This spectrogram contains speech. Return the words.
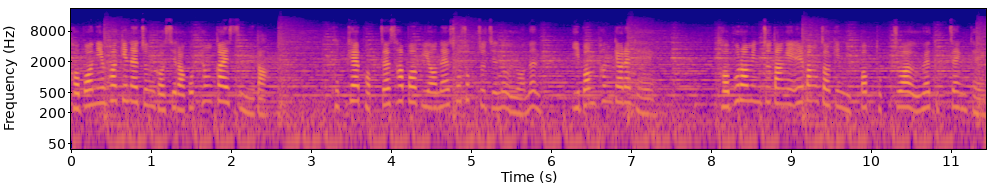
법원이 확인해 준 것이라고 평가했습니다. 국회 법제사법위원회 소속 주진우 의원은 이번 판결에 대해 더불어민주당의 일방적인 입법 독주와 의회 독재 행태,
